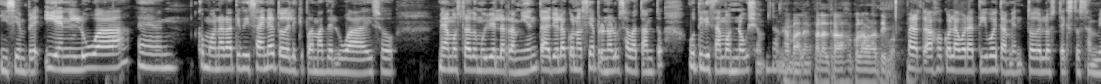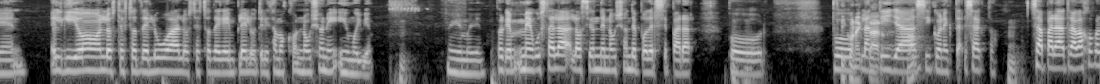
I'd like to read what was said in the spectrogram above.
y siempre. Y en Lua, como Narrative Designer, todo el equipo además de Lua eso me ha mostrado muy bien la herramienta. Yo la conocía, pero no la usaba tanto. Utilizamos Notion también. Ah, vale, para el trabajo colaborativo. Para el trabajo colaborativo y también todos los textos también el guion, los textos de Lua, los textos de gameplay lo utilizamos con Notion y, muy bien. Muy bien, muy bien. Porque me gusta la, opción de Notion de poder separar por, por plantillas y conectar. Exacto. O sea, para trabajo, con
